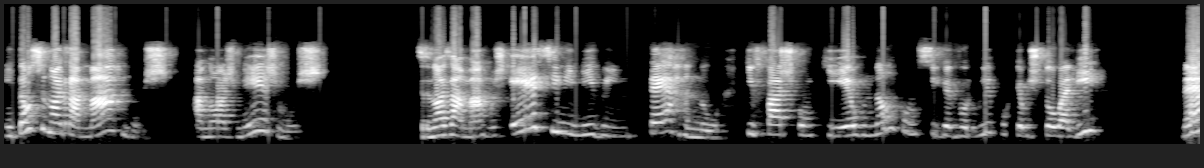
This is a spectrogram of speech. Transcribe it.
Então, se nós amarmos a nós mesmos, se nós amarmos esse inimigo interno que faz com que eu não consiga evoluir porque eu estou ali, né?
